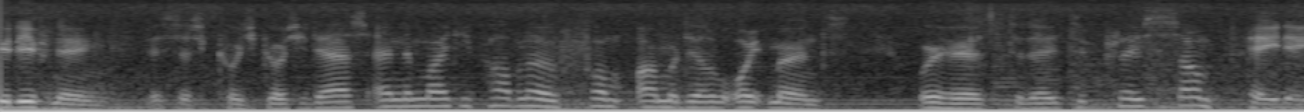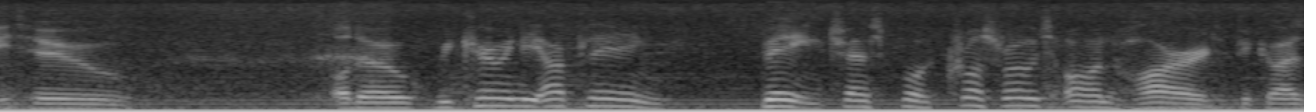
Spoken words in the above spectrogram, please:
Good evening, this is Coach Goshi Das and the mighty Pablo from Armadillo Ointment. We're here today to play some Payday 2. Although we currently are playing Bain Transport Crossroads on hard because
